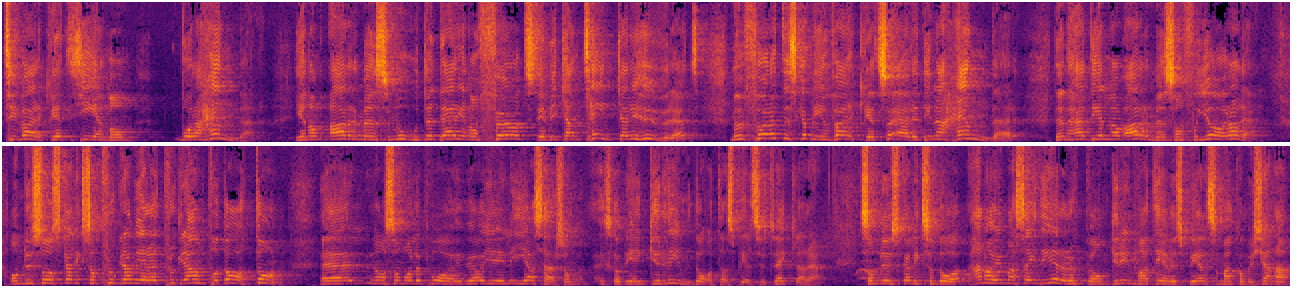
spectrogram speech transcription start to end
till verklighet genom våra händer. Genom armens moder, därigenom föds det. Vi kan tänka det i huvudet. Men för att det ska bli en verklighet så är det dina händer, den här delen av armen som får göra det. Om du så ska liksom programmera ett program på datorn. Eh, någon som håller på, vi har ju Elias här som ska bli en grym dataspelsutvecklare. Som nu ska liksom då, han har ju massa idéer där uppe om grymma tv-spel som han kommer tjäna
